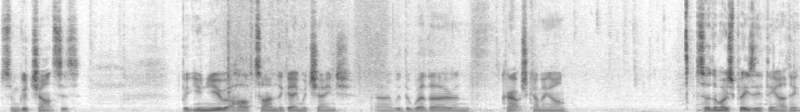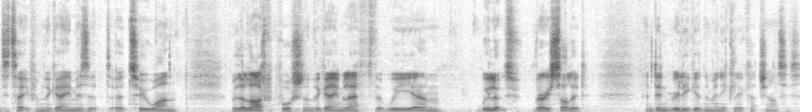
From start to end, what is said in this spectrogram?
some good chances. But you knew at half time the game would change uh, with the weather and Crouch coming on. So the most pleasing thing I think to take from the game is at, at 2-1, with a large proportion of the game left, that we um, we looked very solid and didn't really give them any clear-cut chances.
